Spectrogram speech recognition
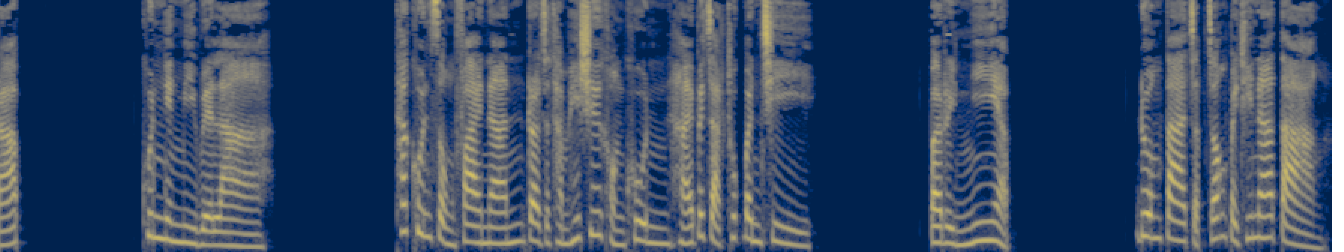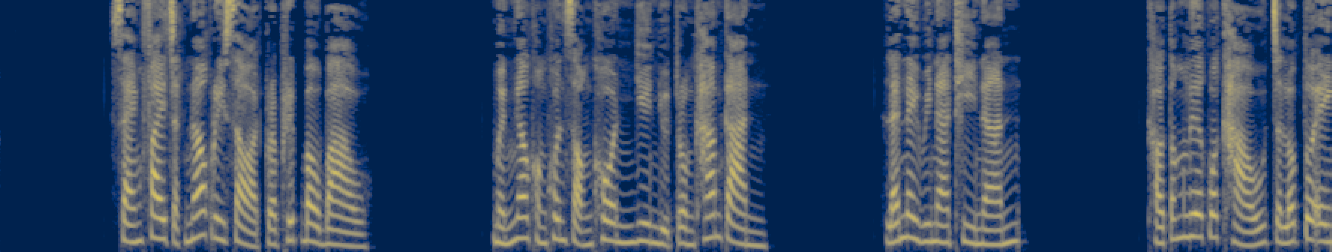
รับ คุณยังมีเวลา ถ้าคุณส่งไฟล์นั้นเราจะทำให้ชื่อของคุณหายไปจากทุกบัญชี ปรินเงียบ ดวงตาจับจ้องไปที่หน้าต่าง แสงไฟจากนอกรีสอร์ทกระพริบเบาๆ เหมือนเงาของคนสองคนยืนอยู่ตรงข้ามกัน และในวินาทีนั้น เขาต้องเลือกว่าเขาจะลบตัวเอง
